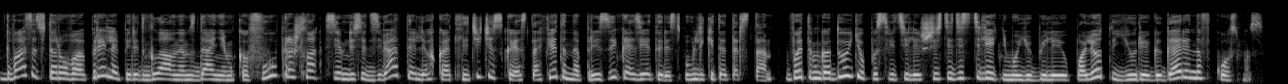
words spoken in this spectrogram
22 апреля перед главным зданием КФУ прошла 79-я легкоатлетическая эстафета на призы газеты Республики Татарстан. В этом году ее посвятили 60-летнему юбилею полета Юрия Гагарина в космос.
